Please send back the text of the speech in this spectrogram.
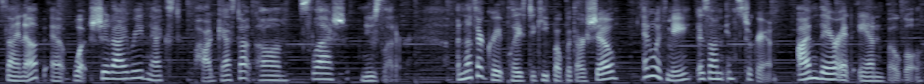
Sign up at What Should I Read Next podcast.com slash newsletter. Another great place to keep up with our show and with me is on Instagram. I'm there at Anne Bogel.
